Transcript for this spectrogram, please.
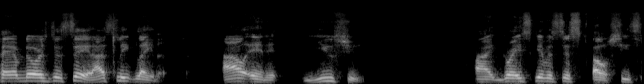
Pam Norris just said. I sleep later. I'll edit. You shoot. All right, Grace, give us this. Oh, she's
